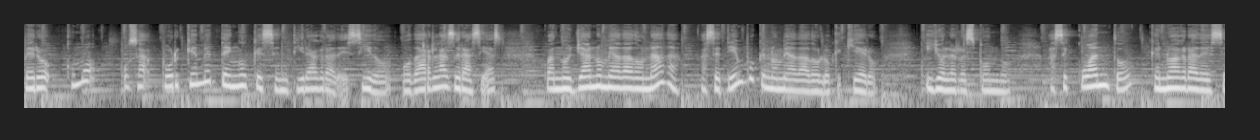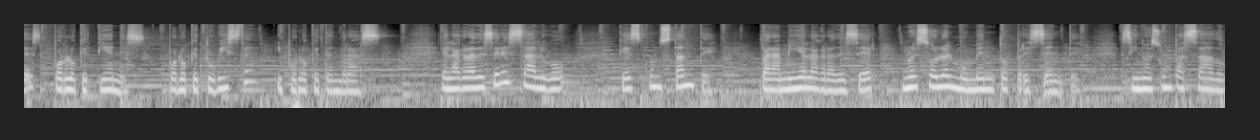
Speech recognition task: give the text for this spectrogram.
pero ¿cómo? O sea, ¿por qué me tengo que sentir agradecido o dar las gracias cuando ya no me ha dado nada? Hace tiempo que no me ha dado lo que quiero. Y yo le respondo, ¿hace cuánto que no agradeces por lo que tienes, por lo que tuviste y por lo que tendrás? El agradecer es algo que es constante. Para mí el agradecer no es solo el momento presente, sino es un pasado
